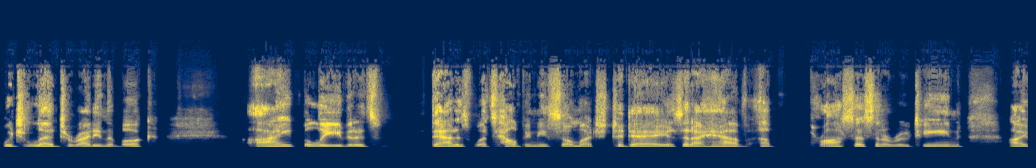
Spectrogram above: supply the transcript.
which led to writing the book. I believe that it's that is what's helping me so much today is that I have a process and a routine I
